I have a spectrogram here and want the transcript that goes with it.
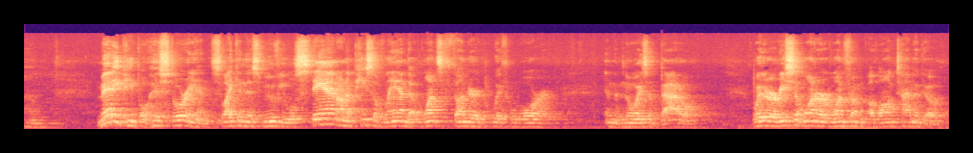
Um, many people, historians, like in this movie, will stand on a piece of land that once thundered with war and the noise of battle, whether a recent one or one from a long time ago.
